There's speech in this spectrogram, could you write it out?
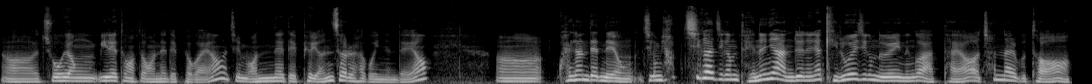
어, 주호영 미래통합당 원내대표가요. 지금 원내대표 연설을 하고 있는데요. 어, 관련된 내용, 지금 협치가 지금 되느냐 안 되느냐 기로에 지금 놓여 있는 것 같아요. 첫날부터.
